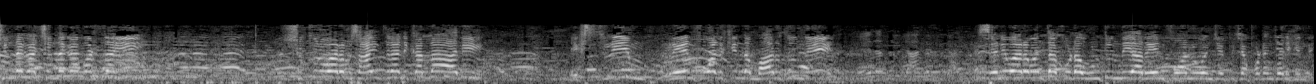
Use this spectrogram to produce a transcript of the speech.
చిన్నగా చిన్నగా పడతాయి. శుక్రవారం సాయంత్రానికల్లా అది ఎక్స్ట్రీమ్ రెయిన్ ఫాల్ కింద మారుతుంది. శనివారం అంతా కూడా ఉంటుంది ఆ రెయిన్ ఫాల్ అని చెప్పి చెప్పడం జరిగింది.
